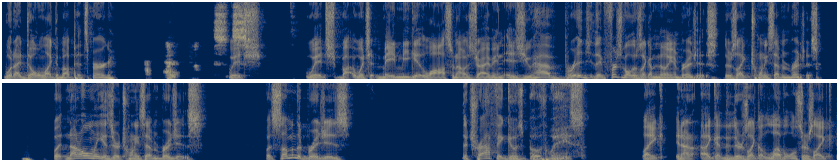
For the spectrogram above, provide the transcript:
what I don't like about Pittsburgh, which which which made me get lost when I was driving, is you have bridge. First of all, there's like a million bridges. There's like 27 bridges, but not only is there 27 bridges, but some of the bridges the traffic goes both ways. Like, and I like there's like a levels. There's like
